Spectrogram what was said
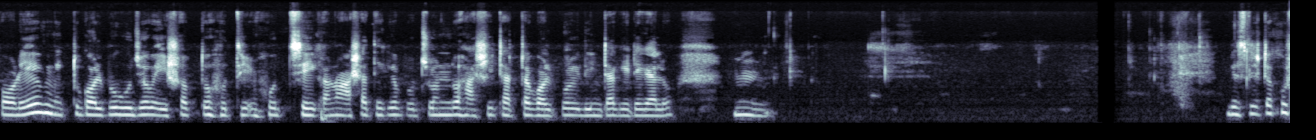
পরে একটু গল্প গুজব এইসব তো হচ্ছেই। কারণ আশা থেকে প্রচণ্ড হাসি ঠাট্টা গল্প ওই দিনটা কেটে গেল। হুম। ব্রেসলেটটা খুব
